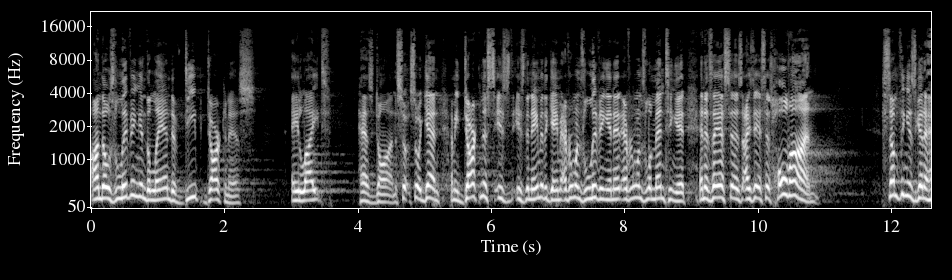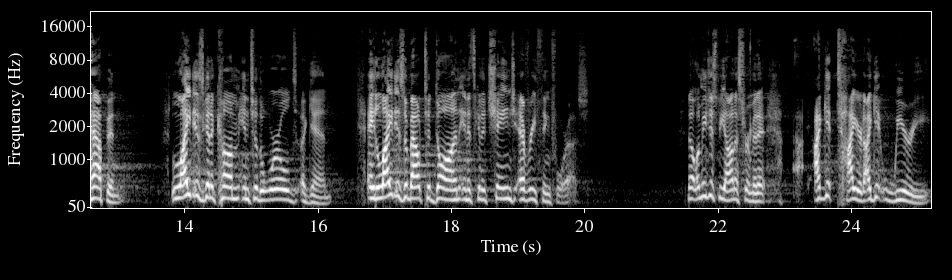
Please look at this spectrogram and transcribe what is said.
On those living in the land of deep darkness, a light has dawned. So, so again, I mean, darkness is, is the name of the game. Everyone's living in it, everyone's lamenting it. And Isaiah says, Isaiah says, hold on. Something is going to happen. Light is going to come into the world again. A light is about to dawn, and it's going to change everything for us. Now, let me just be honest for a minute. I get tired, I get weary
